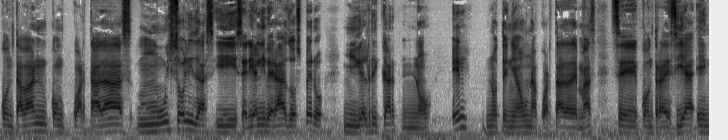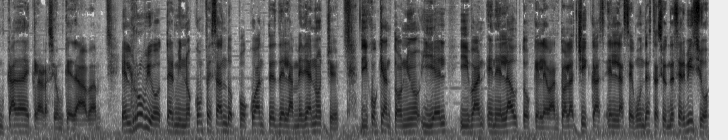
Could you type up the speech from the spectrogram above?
contaban con coartadas muy sólidas y serían liberados, pero Miguel Ricard no. Él no tenía una coartada, además se contradecía en cada declaración que daba. El rubio terminó confesando poco antes de la medianoche. Dijo que Antonio y él iban en el auto que levantó a las chicas en la segunda estación de servicio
